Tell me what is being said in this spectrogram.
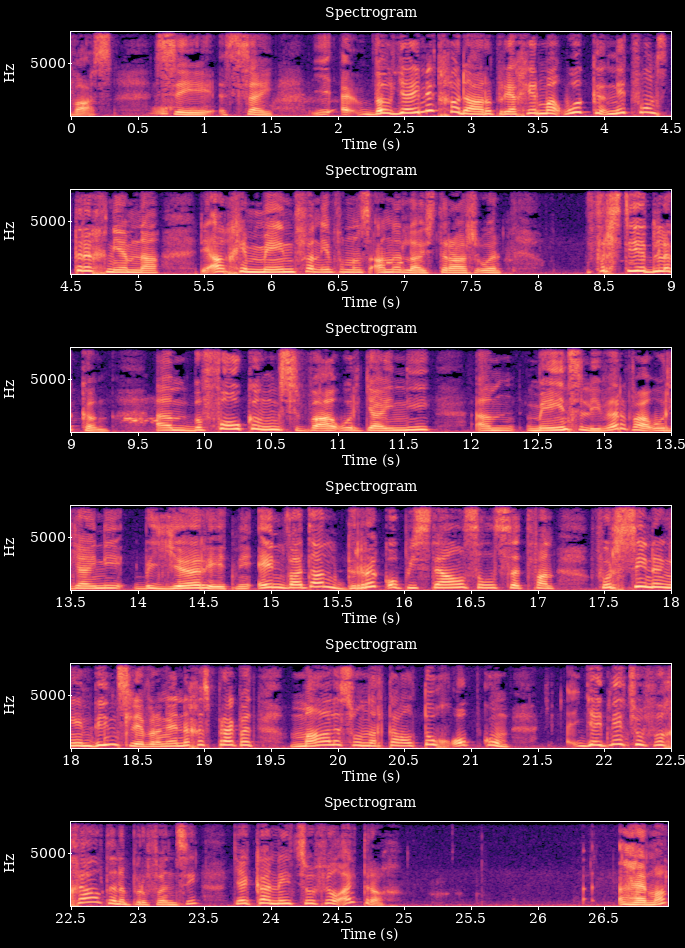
was, sê sy. Eh, wil jy net gou daarop reageer, maar ook net vir ons terugneem na die argument van een van ons ander luisteraars oor verstedeliking, um bevolkings waaroor jy nie um mense liewer waaroor jy nie beheer het nie en wat dan druk op die stelsel sit van voorsiening en dienslewering en 'n gesprek wat male sonder taal tog opkom. Jy het net soveel geld in 'n provinsie, jy kan net soveel uitdruk. Herman?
